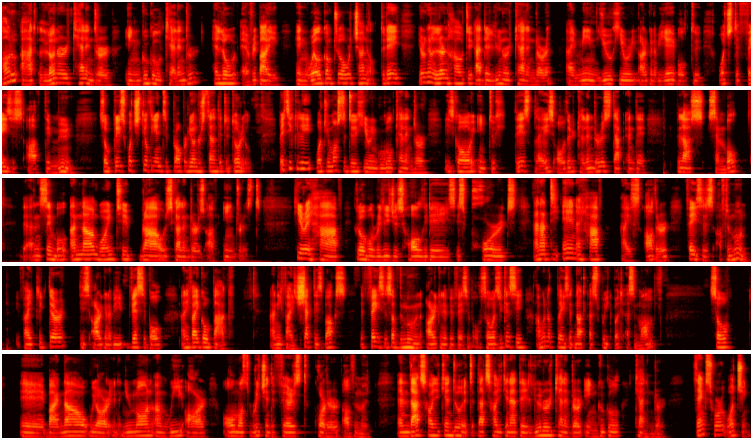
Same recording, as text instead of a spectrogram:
how to add lunar calendar in Google Calendar. Hello everybody and welcome to our channel. Today you're going to learn how to add the lunar calendar. I mean you here are going to be able to watch the phases of the moon. So please watch till the end to properly understand the tutorial. Basically what you must do here in Google Calendar is go into this place, other calendars, tap in the plus symbol add symbol and now I'm going to browse calendars of interest. Here I have global religious holidays, sports, and at the end I have as other phases of the moon. If I click there, these are gonna be visible. And if I go back and if I check this box, the phases of the moon are gonna be visible. So as you can see, I'm gonna place it not as week, but as month. So uh, by now we are in a new moon and we are almost reaching the first quarter of the moon. And that's how you can do it. That's how you can add the lunar calendar in google calendar. Thanks for watching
